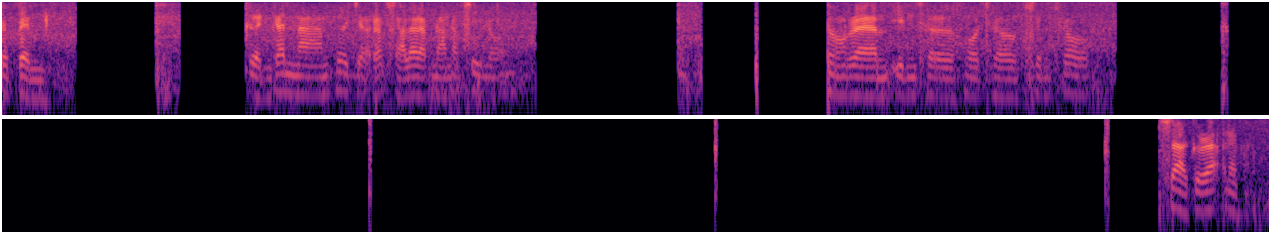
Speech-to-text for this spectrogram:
จะเป็นเกินกั้นน้ำเพื่อจะรักษาระดับน้ำนักสู้น้นโรงแรมอินเตอร์โฮเทลเซ็นทรัล ซากุระนะครับ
